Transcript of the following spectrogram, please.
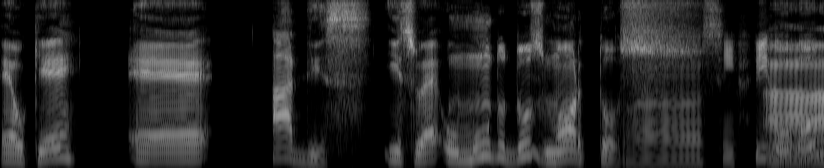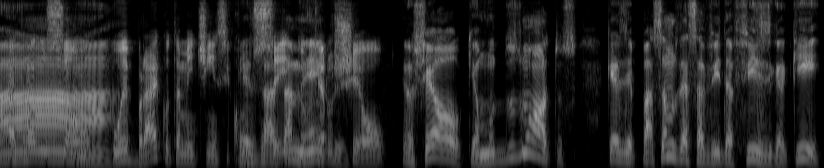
é o que? É Hades. Isso é o mundo dos mortos. Ah, sim. E o- o- Ah. a tradução, o hebraico também tinha esse conceito Exatamente. que era o Sheol. É o Sheol, que é o mundo dos mortos. Quer dizer, passamos dessa vida física aqui,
